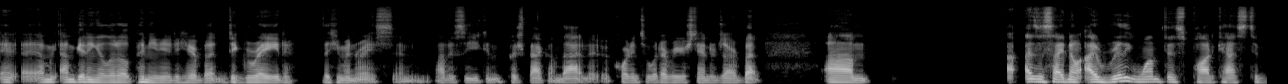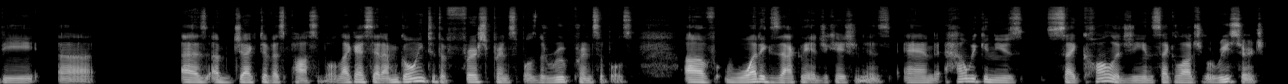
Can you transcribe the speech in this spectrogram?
I'm, I'm getting a little opinionated here, but degrade the human race. And obviously, you can push back on that according to whatever your standards are. But um, as a side note, I really want this podcast to be uh, as objective as possible. Like I said, I'm going to the first principles, the root principles of what exactly education is and how we can use psychology and psychological research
